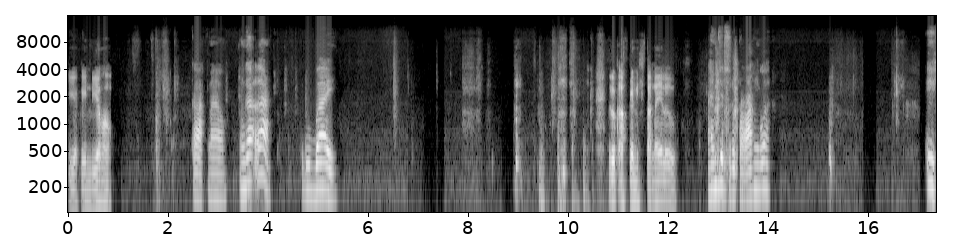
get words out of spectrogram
Iya ke India mau. Ke Lucknow. Enggak lah. Ke Dubai. Lu ke Afghanistan aja lu. Anjir suruh perang gua. Ih,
